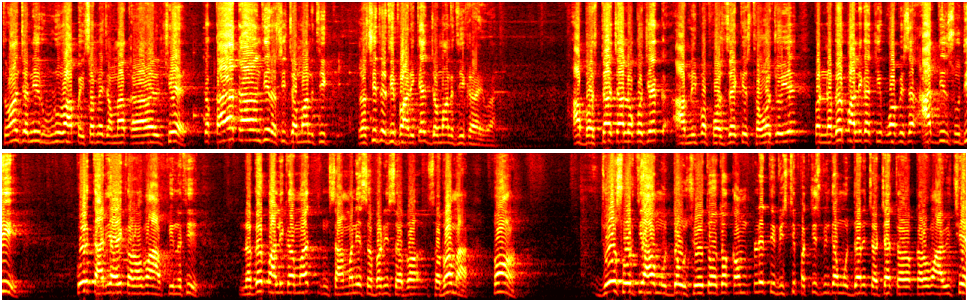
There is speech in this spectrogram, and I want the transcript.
ત્રણ જણની રૂબરૂ આ પૈસા મેં જમા કરાવેલ છે. તો કયા કારણથી રસીદ જમા નથી, રસીદ નથી ફાડી કે જમા નથી કરાવ્યા? આ ભ્રષ્ટાચાર લોકો છે, આમની પર ફોજદારી કેસ થવો જોઈએ, પણ નગરપાલિકા ચીફ ઓફિસર આજ દિન સુધી કોઈ કાર્યવાહી કરવામાં આવતી નથી. નગરપાલિકામાં સામાન્ય સભાની સભા, સભામાં પણ જોરશોરથી આ મુદ્દો ઉછળતો હતો. કમ્પ્લેટથી વીસથી પચીસ મિનિટ આ મુદ્દાની ચર્ચા કરવામાં આવી છે,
